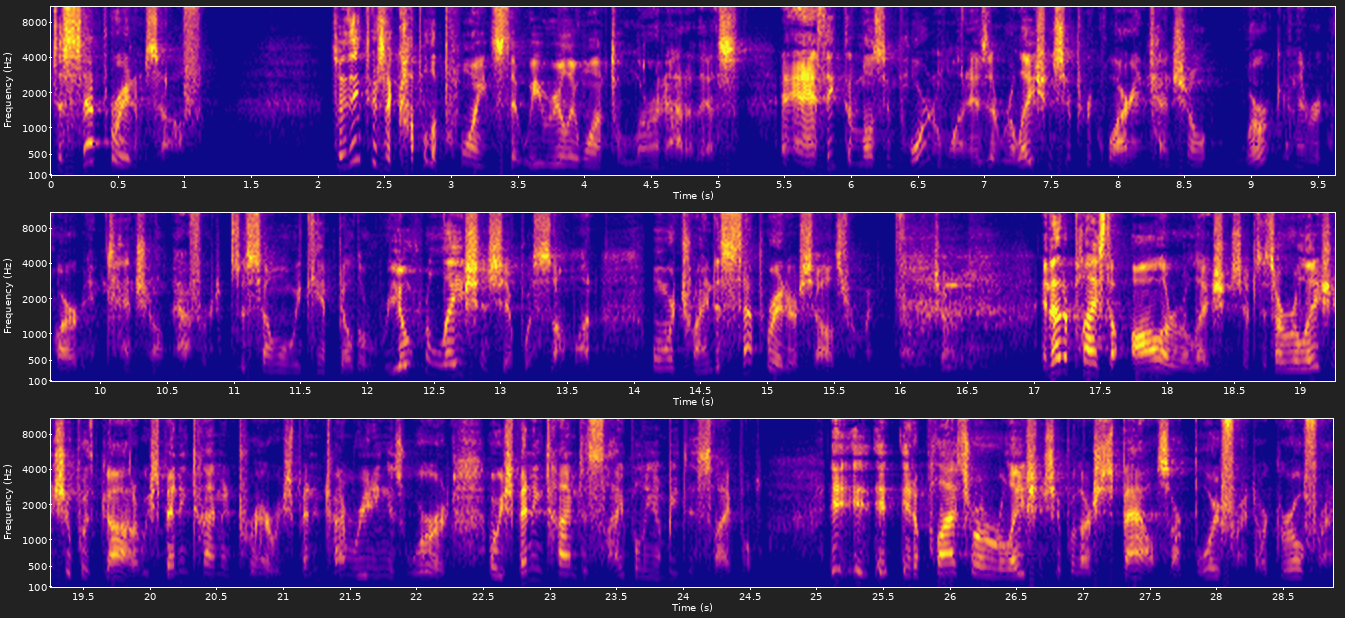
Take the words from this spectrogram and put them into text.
to separate himself. So I think there's a couple of points that we really want to learn out of this. And I think the most important one is that relationships require intentional work and they require intentional effort. To someone we can't build a real relationship with someone when we're trying to separate ourselves from, from each other. And that applies to all our relationships. It's our relationship with God. Are we spending time in prayer? Are we spending time reading His Word? Are we spending time discipling and be discipled? It, it, it, applies to our relationship with our spouse, our boyfriend, our girlfriend,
